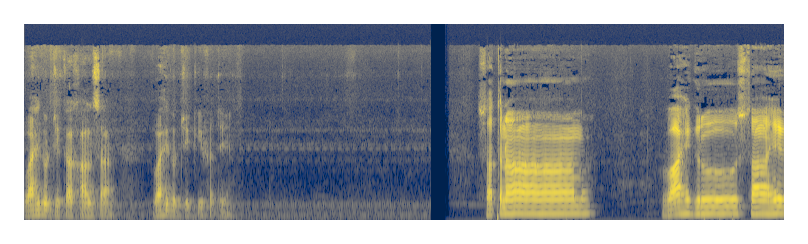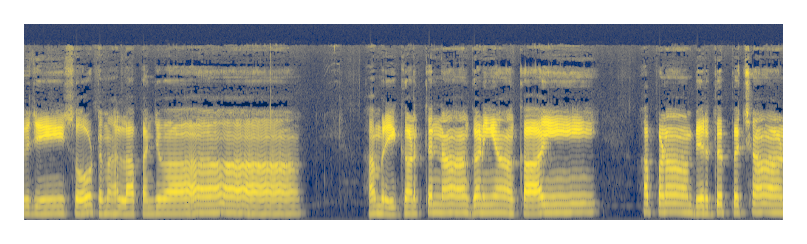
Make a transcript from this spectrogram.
Waheguru ji ਕਾ ਖਾਲਸਾ ਵਾਹਿਗੁਰੂ ਜੀ ਕੀ ਫਤਿਹ ਸਤਨਾਮ। ਵਾਹਿਗੁਰੂ ਸਾਹਿਬ ਜੀ, ਸੋਠ ਮਹੱਲਾ ਪੰਜਵਾ। ਹਮਰੀ ਗਣਤ ਨਾ ਗਣੀਆਂ ਕਾਈ, ਆਪਣਾ ਬਿਰਦ ਪਛਾਣ।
